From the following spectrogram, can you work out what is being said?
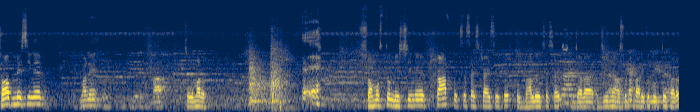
সব মেশিনের মানে চলো মারো। সমস্ত মেশিনের টাফ এক্সারসাইজ ট্রাইসেপের খুব ভালো এক্সারসাইজ যারা জিমে আসো না, বাড়িতে করতে পারো।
